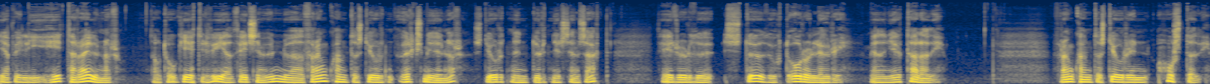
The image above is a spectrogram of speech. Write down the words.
Ég vil í hita ræðunar. Þá tók ég eftir því að þeir sem unnu að framkvæmda stjórn verksmiðunar, stjórnendurnir sem sagt, þeir urðu stöðugt órálegri meðan ég talaði. Framkvæmda stjórn hóstaði.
